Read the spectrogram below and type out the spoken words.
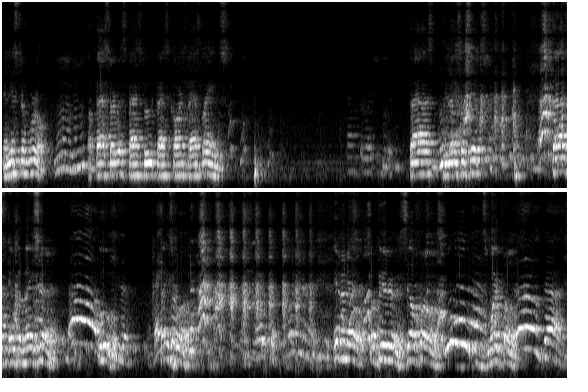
and instant world. Mm-hmm. A fast service, fast food, fast cars, fast lanes, Fast relationships. fast relationships, fast information. Oh, Ooh. Jesus. Facebook, internet, computers, cell phones, smartphones, Oh, gosh.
